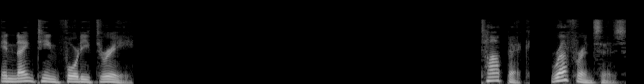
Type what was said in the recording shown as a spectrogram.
in 1943. References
